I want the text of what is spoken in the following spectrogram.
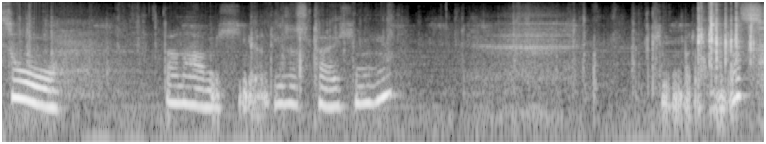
so. Dann habe ich hier dieses Teilchen. Kleben wir doch mal das.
